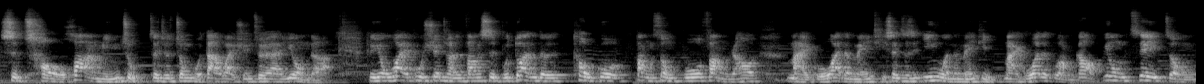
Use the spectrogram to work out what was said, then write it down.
是丑化民主，这就是中国大外宣最爱用的，就用外部宣传的方式，不断的透过放送播放，然后买国外的媒体，甚至是英文的媒体，买国外的广告，用这种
